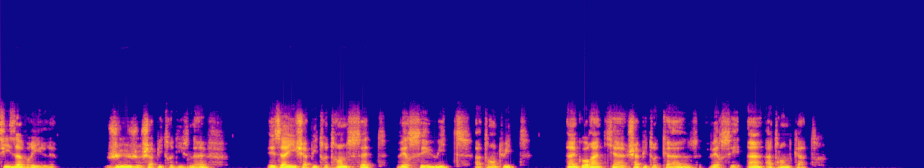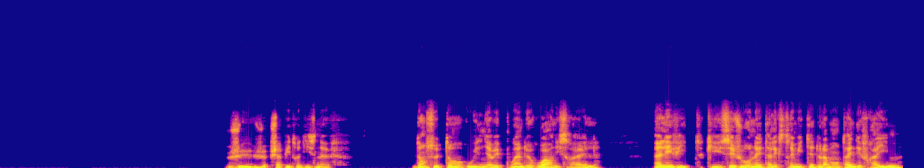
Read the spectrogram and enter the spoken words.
6 avril. Juge chapitre 19, Ésaïe chapitre 37 versets 8 à 38, 1 Corinthiens chapitre 15 versets 1 à 34. Juge chapitre 19 Dans ce temps où il n'y avait point de roi en Israël, un Lévite qui séjournait à l'extrémité de la montagne d'Éphraïm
